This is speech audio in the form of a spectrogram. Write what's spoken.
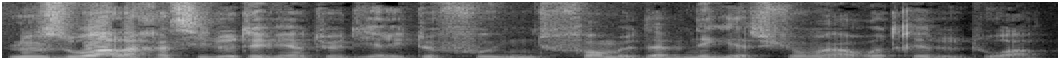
Le Zohar, la Chassidoute, vient te dire, il te faut une forme d'abnégation, un retrait de toi,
